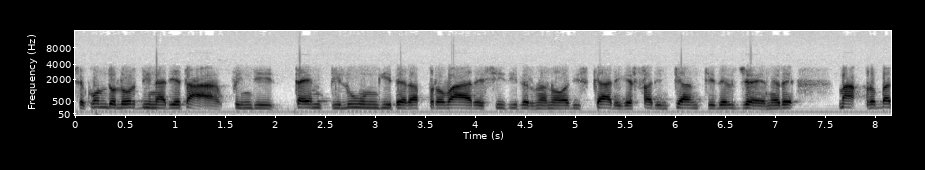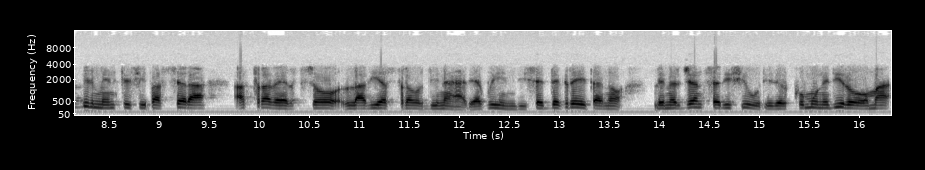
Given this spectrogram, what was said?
secondo l'ordinarietà, quindi tempi lunghi per approvare siti per una nuova discarica e fare impianti del genere, ma probabilmente si passerà attraverso la via straordinaria, quindi se decretano l'emergenza rifiuti del Comune di Roma,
